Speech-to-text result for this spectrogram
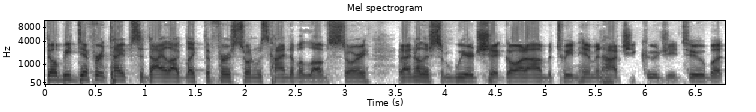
there'll be different types of dialogue. Like the first one was kind of a love story, and I know there's some weird shit going on between him and Hachikuji too. But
